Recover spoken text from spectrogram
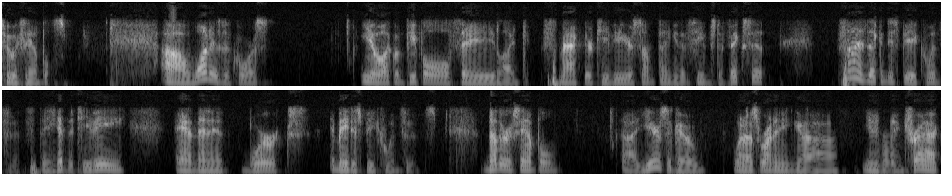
two examples. Uh, one is, of course, you know, like when people say like smack their TV or something and it seems to fix it. Sometimes that can just be a coincidence. They hit the TV and then it works. It may just be coincidence. Another example, uh, years ago when I was running, uh, you know, running track,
